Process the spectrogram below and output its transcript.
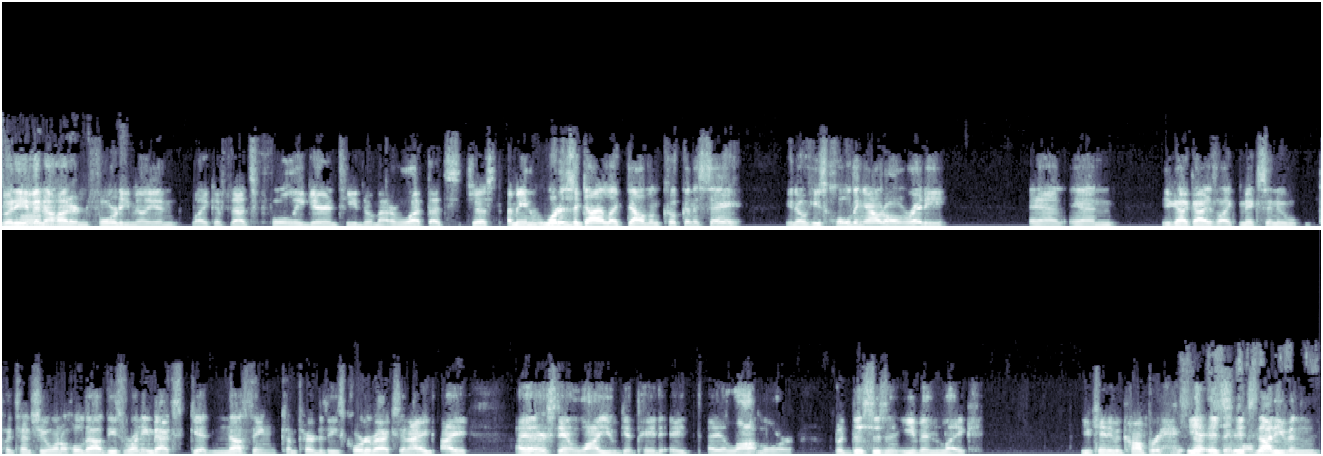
but even 140 million, like if that's fully guaranteed, no matter what, that's just. I mean, what is a guy like Dalvin Cook going to say? You know, he's holding out already, and and You got guys like Mixon who potentially want to hold out. These running backs get nothing compared to these quarterbacks, and I I I understand why you get paid a a lot more, but this isn't even like you can't even comprehend. It's yeah, it's it's ballpark. not even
